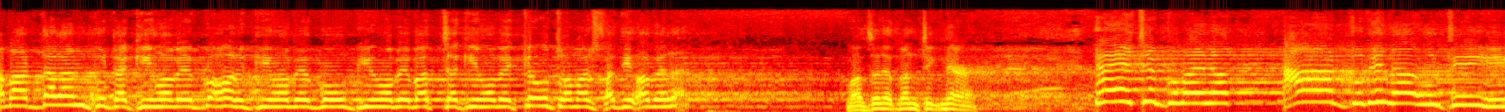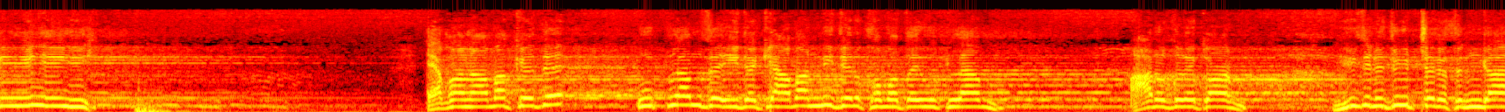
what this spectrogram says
আমার দালান কোটা কি হবে, বর কি হবে, বউ কি হবে, বাচ্চা কি হবে, কেউ তো আমার সাথী হবে না। মাঝে এখন ঠিক না। এই যে ঘুমাইলাম যদি না উঠি, এখন আমাকে যে উঠলাম যে আমার নিজের ক্ষমতায় উঠলাম? আরও তোরে কন নিজের জুটছে গেছেন গা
